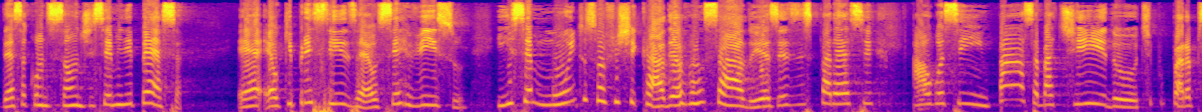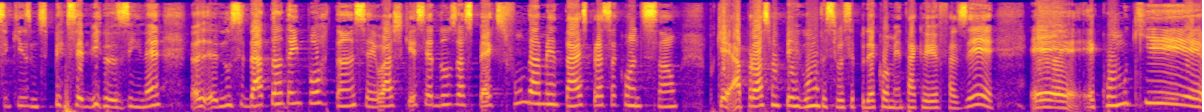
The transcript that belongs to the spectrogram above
dessa condição de ser mini peça. É, é o que precisa, é o serviço. E isso é muito sofisticado e avançado. E às vezes parece algo assim, passa batido, tipo parapsiquismo despercebido, assim, né? Não se dá tanta importância. Eu acho que esse é um dos aspectos fundamentais para essa condição. Porque a próxima pergunta, se você puder comentar que eu ia fazer, é, é como que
